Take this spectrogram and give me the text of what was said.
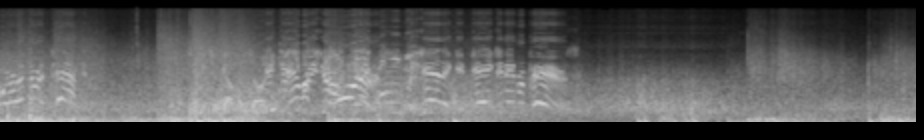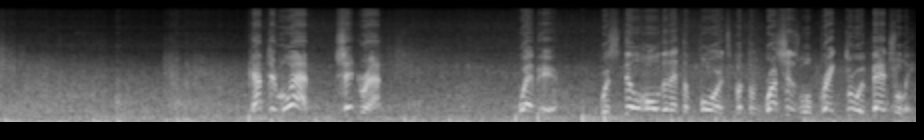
We're under attack. We took out the target. Get this Give us your recon tech orders. moving. Mechanic engaging in repairs. Captain Webb, sit rep. Webb here. We're still holding at the fords, but the Russians will break through eventually.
